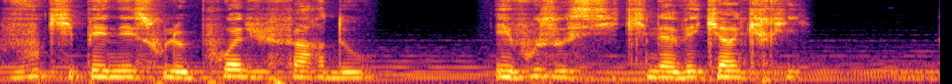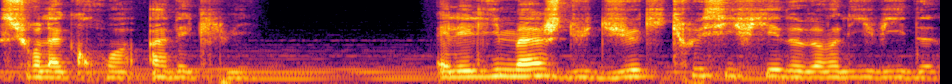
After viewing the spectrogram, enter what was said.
vous qui peinez sous le poids du fardeau, et vous aussi qui n'avez qu'un cri, sur la croix avec lui. Elle est l'image du Dieu qui crucifié devint livide,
